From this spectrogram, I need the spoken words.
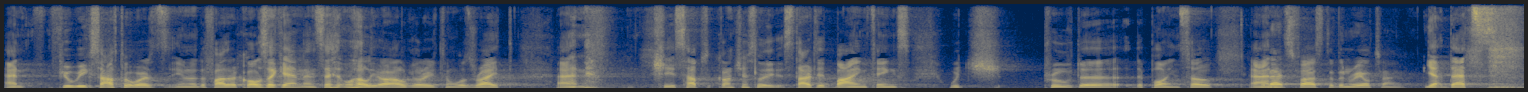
And a few weeks afterwards, you know, the father calls again and says, "Well, your algorithm was right," and she subconsciously started buying things which proved the the point. So, But and that's faster than real time. yeah, that's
